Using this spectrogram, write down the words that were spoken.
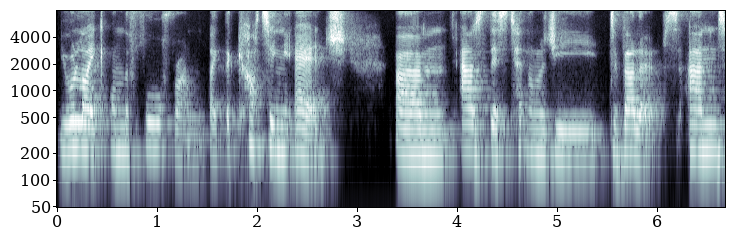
you're like on the forefront, like the cutting edge um, as this technology develops. And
